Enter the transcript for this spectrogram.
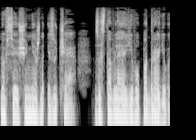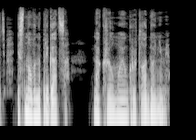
но все еще нежно изучая, заставляя его подрагивать и снова напрягаться. Накрыл мою грудь ладонями,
